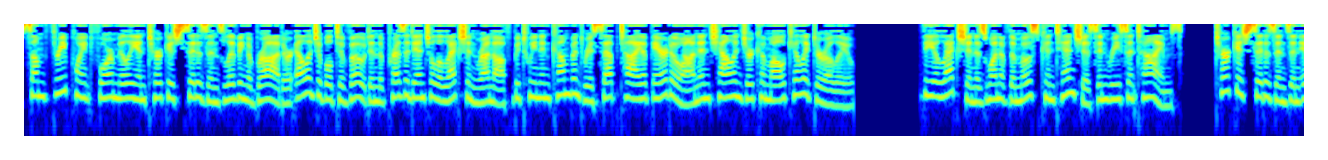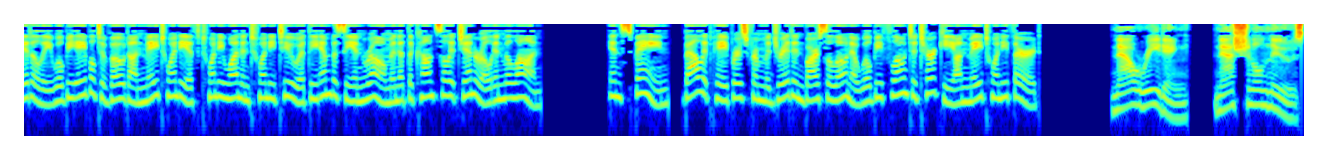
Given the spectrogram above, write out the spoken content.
Some 3.4 million Turkish citizens living abroad are eligible to vote in the presidential election runoff between incumbent Recep Tayyip Erdogan and challenger Kemal Kılıçdaroğlu. The election is one of the most contentious in recent times. Turkish citizens in Italy will be able to vote on May 20, 21 and 22 at the embassy in Rome and at the Consulate General in Milan. In Spain, ballot papers from Madrid and Barcelona will be flown to Turkey on May 23. Now reading National News.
